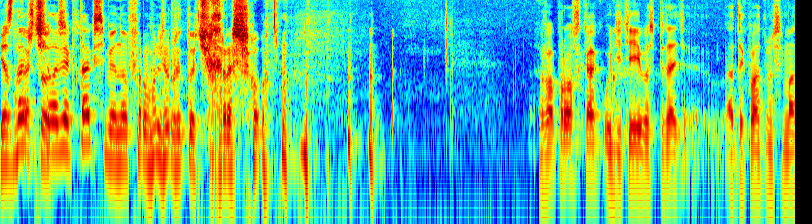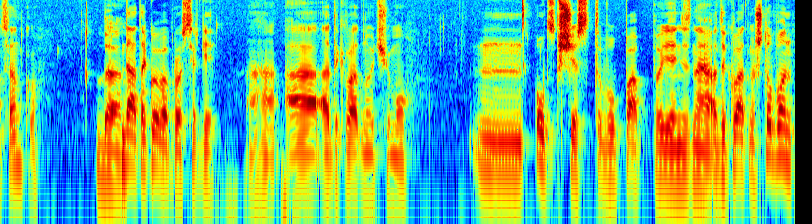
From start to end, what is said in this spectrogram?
Я знаю, Как что... человек так себе, но формулирует очень хорошо. Вопрос, как у детей воспитать адекватную самооценку? Да. Да, такой вопрос, Сергей. Ага. А адекватную чему? Обществу, пап, я не знаю, адекватно, чтобы он,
